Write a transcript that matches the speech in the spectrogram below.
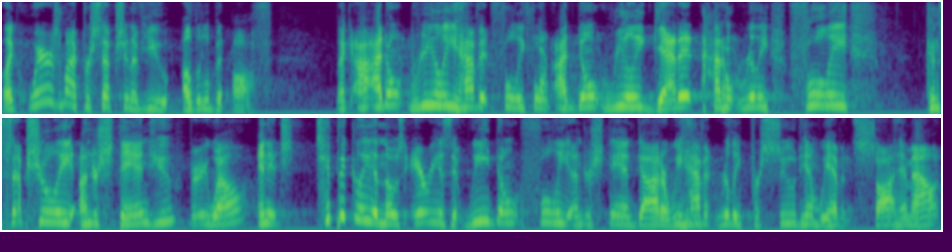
Like, where's my perception of you a little bit off? Like, I, I don't really have it fully formed. I don't really get it. I don't really fully conceptually understand you very well. And it's typically in those areas that we don't fully understand God or we haven't really pursued Him, we haven't sought Him out,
